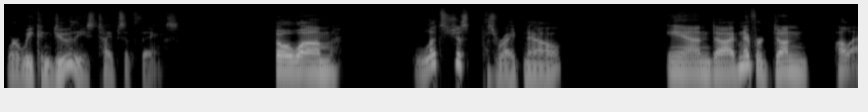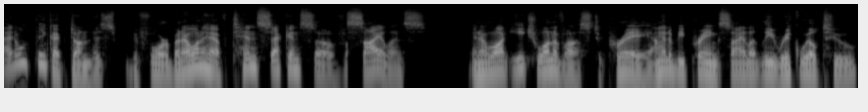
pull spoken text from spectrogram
where we can do these types of things. So um, let's just right now. And uh, I've never done, I don't think I've done this before, but I want to have 10 seconds of silence. And I want each one of us to pray. I'm going to be praying silently. Rick will too.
